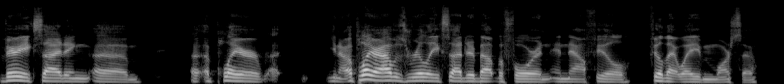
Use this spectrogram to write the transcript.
very exciting. Um, a, a, player, uh, you know, a player I was really excited about before, and, and now feel feel that way even more so.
